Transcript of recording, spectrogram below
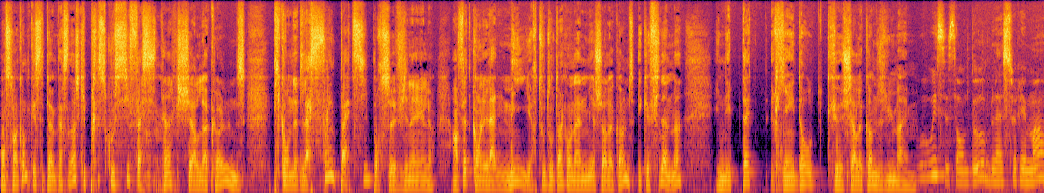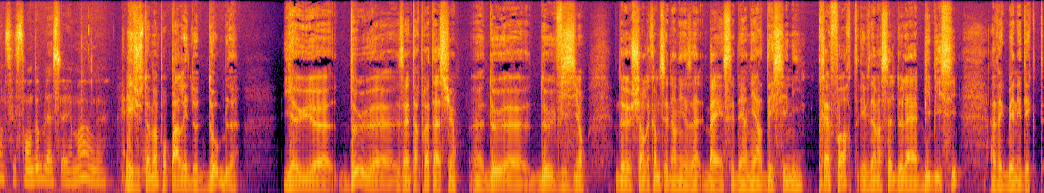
on se rend compte que c'est un personnage qui est presque aussi fascinant que Sherlock Holmes, puis qu'on a de la sympathie pour ce vilain-là. En fait, qu'on l'admire tout autant qu'on admire Sherlock Holmes, et que finalement, il n'est peut-être rien d'autre que Sherlock Holmes lui-même. Oui, oui, c'est son double, assurément. C'est son double, assurément. Là. Et justement, pour parler de double, il y a eu euh, deux euh, interprétations, euh, deux, deux visions de Sherlock Holmes ces dernières, ben, ces dernières décennies, très fortes. Évidemment, celle de la BBC, avec Benedict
